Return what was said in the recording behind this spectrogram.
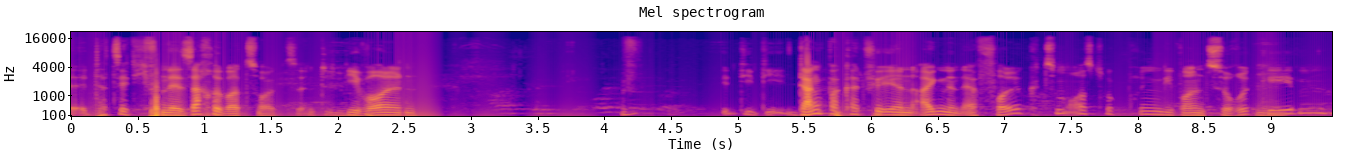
äh, tatsächlich von der Sache überzeugt sind. Die wollen die, die, Dankbarkeit für ihren eigenen Erfolg zum Ausdruck bringen, die wollen zurückgeben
